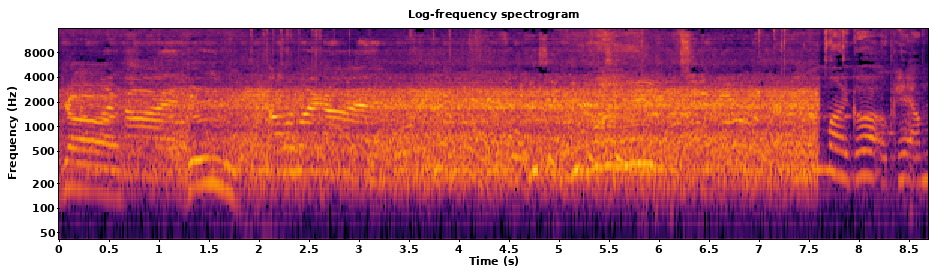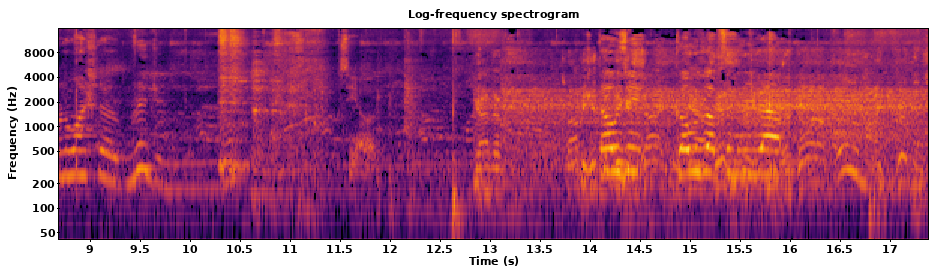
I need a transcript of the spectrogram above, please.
Oh my gosh. Dude. Oh my god. Oh my god. Okay, I'm gonna watch the original. See how. Got to probably hit That was the biggest it. Goes up for the history. rebound. They're going. Oh my goodness.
